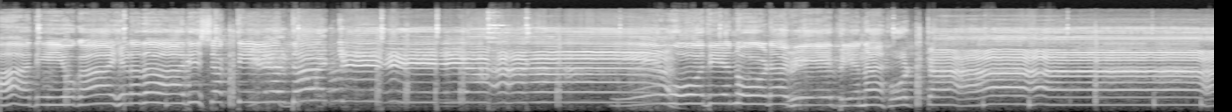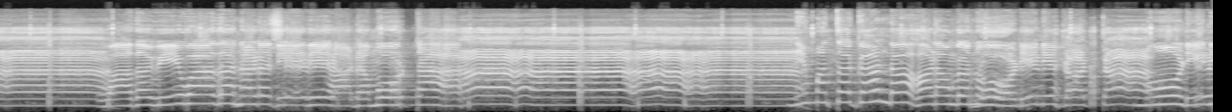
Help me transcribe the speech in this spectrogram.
ಆದಿ ಯುಗ ಹಿಡದ ಆದಿಶಕ್ತಿ ಓದಿ ನೋಡ ವೇದಿನ ಕೊಟ್ಟ ವಾದ ವಿವಾದ ನಡೆದಿದೆ ಆಡಮೋಟ ನಿಮ್ಮಂತ ಗಂಡ ಹಾಡಂಗ ನೋಡಿನಿ. ಗಟ್ಟ ನೋಡಿನಿ.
